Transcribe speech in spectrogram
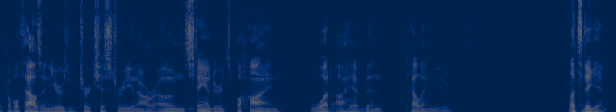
a couple thousand years of church history and our own standards behind what I have been telling you. Let's dig in.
